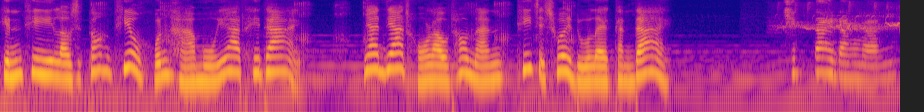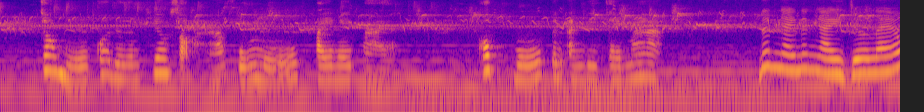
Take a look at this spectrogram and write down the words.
เห็นทีเราจะต้องเที่ยวค้นหาหมูญาติให้ได้ ญาติญาติๆของเราเท่านั้นที่จะช่วยดูแลกันได้ คิดได้ดังนั้น เจ้าหมูก็เดินเที่ยวเสาะหาฝูงหมูไปในป่า พบหมูเป็นอันดีใจมาก นั่นไงนั่นไงเจอแล้ว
